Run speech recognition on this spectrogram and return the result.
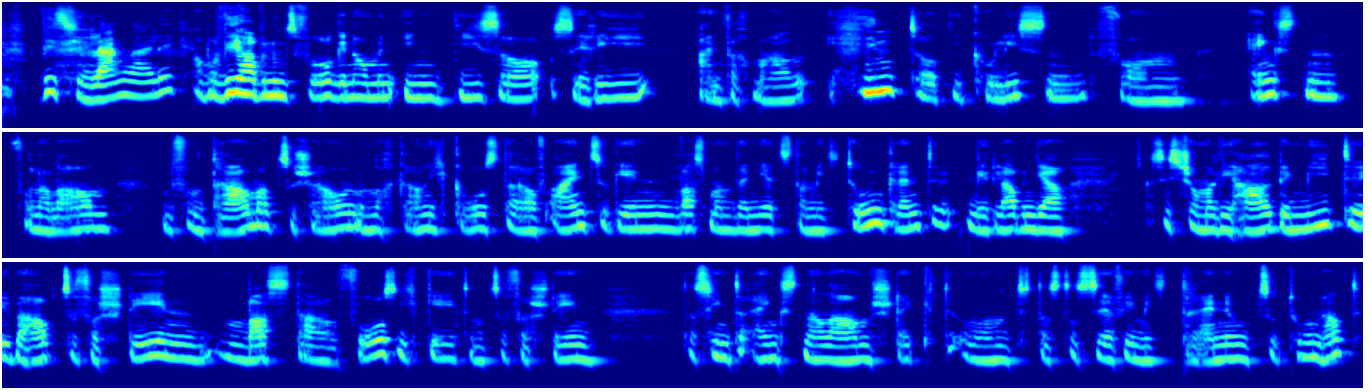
Bisschen langweilig. Aber wir haben uns vorgenommen, in dieser Serie einfach mal hinter die Kulissen von Ängsten, von Alarm und von Trauma zu schauen und noch gar nicht groß darauf einzugehen, was man denn jetzt damit tun könnte. Wir glauben ja, es ist schon mal die halbe Miete, überhaupt zu verstehen, was da vor sich geht und zu verstehen, das hinter Ängstenalarm steckt und dass das sehr viel mit Trennung zu tun hat.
